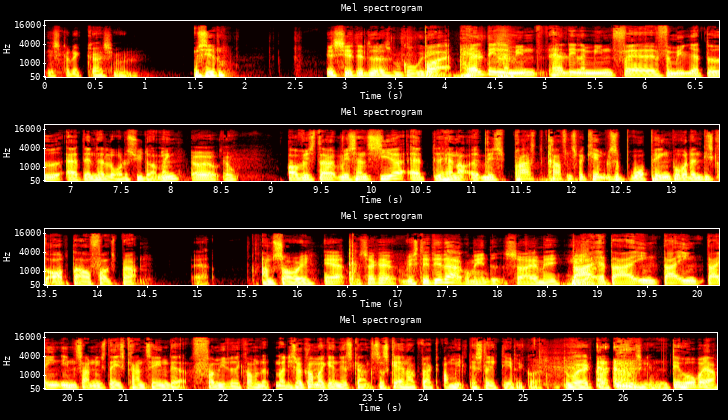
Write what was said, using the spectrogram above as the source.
Det skal du ikke gøre, Simon. Hvad siger du? Jeg siger, det lyder som en god idé. At- halvdelen af min, halvdelen af min fa- familie er døde af den her lortesygdom, ikke? Jo, jo, jo. Og hvis, der, hvis han siger, at han, har- hvis præst, kraftens bekæmpelse bruger penge på, hvordan de skal opdrage folks børn. Ja. I'm sorry. Ja, så kan, hvis det er det, der er argumentet, så er jeg med. Der er, der, er en, der, er en, der er en indsamlingsdags karantæne der, for mit vedkommende. Når de så kommer igen næste gang, så skal jeg nok være afmeldt. Det er slet ikke det. Det er godt. Du er et godt menneske. Det håber jeg.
